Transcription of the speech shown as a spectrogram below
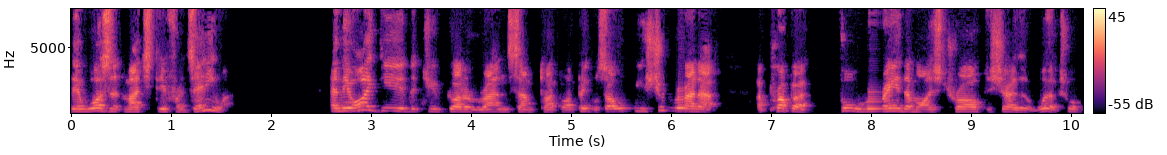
there wasn't much difference anyway. And the idea that you've got to run some type of people, so you should run a, a proper full randomized trial to show that it works. Well,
